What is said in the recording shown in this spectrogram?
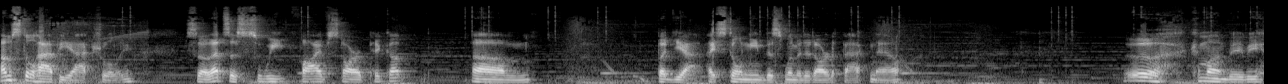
I'm still happy, actually. So that's a sweet five-star pickup. Um, but yeah, I still need this limited artifact now. Ugh, come on, baby.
